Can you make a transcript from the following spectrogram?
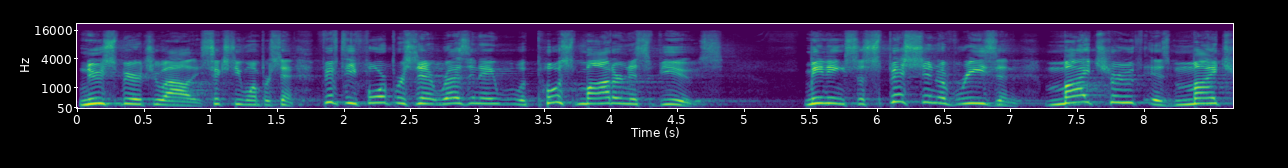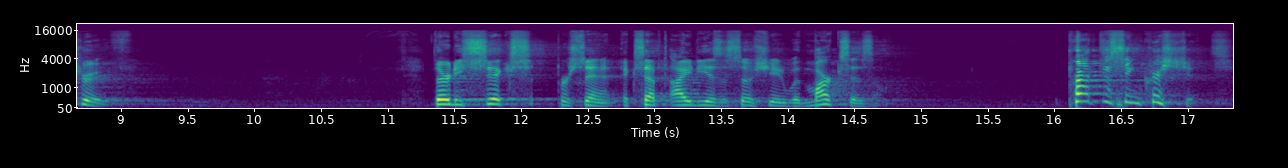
New spirituality, 61%. 54% resonate with postmodernist views meaning suspicion of reason. My truth is my truth. 36% accept ideas associated with Marxism. Practicing Christians.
